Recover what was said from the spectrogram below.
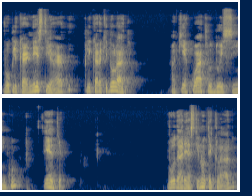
Vou clicar neste arco, clicar aqui do lado. Aqui é 425, Enter. Vou dar ESC no teclado,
